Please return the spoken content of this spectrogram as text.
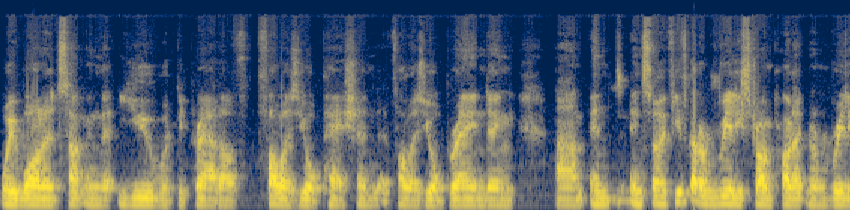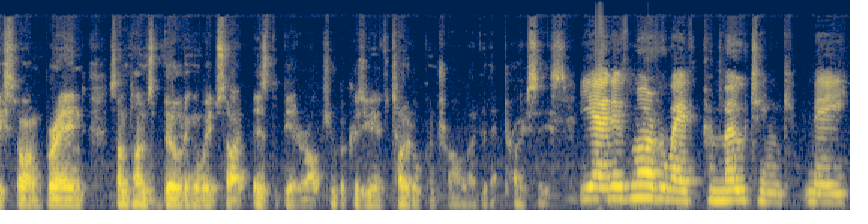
we wanted something that you would be proud of, follows your passion, it follows your branding, um, and and so if you've got a really strong product and a really strong brand, sometimes building a website is the better option because you have total control over that process. Yeah, and it was more of a way of promoting me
